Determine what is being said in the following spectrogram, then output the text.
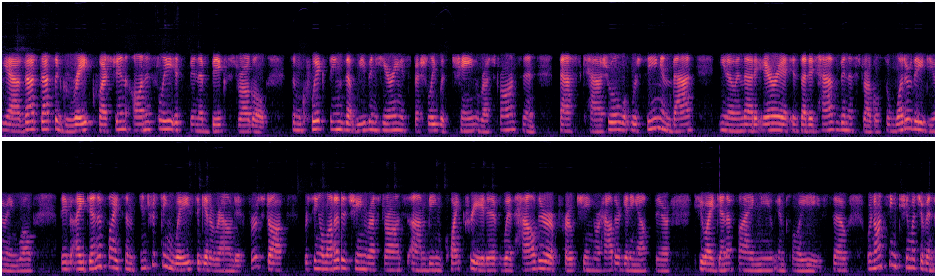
Yeah, that that's a great question. Honestly, it's been a big struggle. Some quick things that we've been hearing, especially with chain restaurants and fast casual, what we're seeing in that, you know, in that area is that it has been a struggle. So what are they doing? Well, they've identified some interesting ways to get around it. First off, we're seeing a lot of the chain restaurants um, being quite creative with how they're approaching or how they're getting out there to identify new employees. So we're not seeing too much of an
